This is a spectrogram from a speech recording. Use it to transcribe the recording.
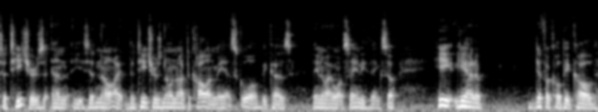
to teachers. And he said, No, I, the teachers know not to call on me at school because they know I won't say anything. So he, he had a difficulty called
